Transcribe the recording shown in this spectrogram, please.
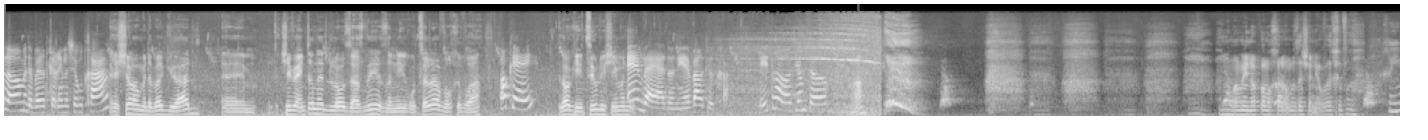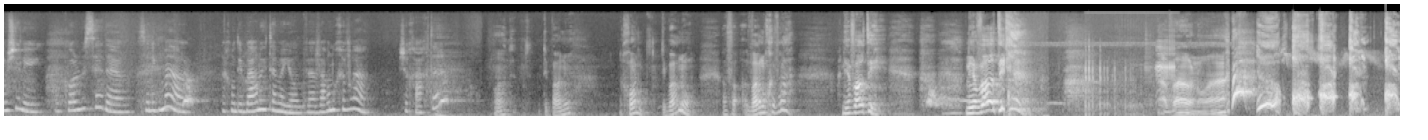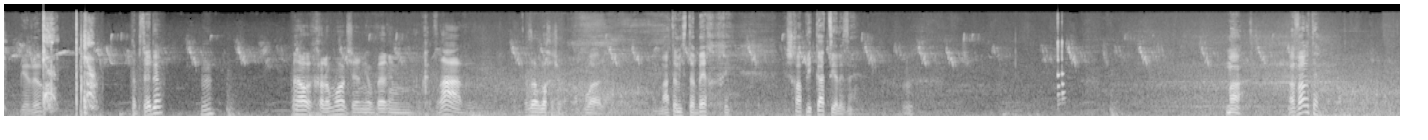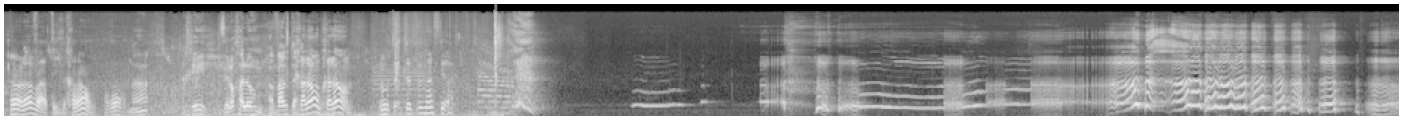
שלום, מדברת קארין לשירותך. אה, שלום, מדבר גלעד. אה, תקשיבי, האינטרנט לא זז לי, אז אני רוצה לעבור חברה. אוקיי, לא, כי הציעו לי שאם אני... אין בעיה אדוני, העברתי אותך. להתראות, יום טוב. מה? אני לא מאמין עוד פעם החלום הזה שאני עובר חברה. חיים שלי, הכל בסדר, זה נגמר. אנחנו דיברנו איתם היום ועברנו חברה. שכחת? מה? דיברנו? נכון, דיברנו. עבר, עברנו חברה. אני עברתי. אני עברתי! עברנו, אה? גבר? אתה בסדר? לא, חלומות שאני עובר עם חברה, ו- עזוב, לא חשוב. וואלה. מה אתה מסתבך, אחי? יש לך אפליקציה לזה. מה? עברת. לא, לא עברתי, זה חלום, עזוב. מה? אחי, זה לא חלום, עברת. חלום, חלום. נו, ת- ת- תנס תראה.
